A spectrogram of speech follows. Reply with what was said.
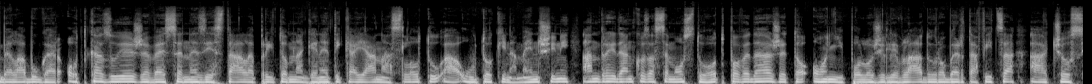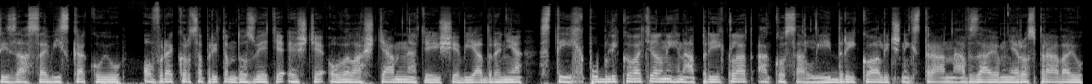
Bela Bugar odkazuje, že v SNS je stále prítomná genetika Jana Slotu a útoky na menšiny. Andrej Danko zase Mostu odpovedá, že to oni položili vládu Roberta Fica a čo si zase vyskakujú. Off record sa pritom dozviete ešte oveľa šťamnatejšie vyjadrenia z tých publikovateľných napríklad, ako sa lídry koaličných strán navzájom nerozprávajú,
